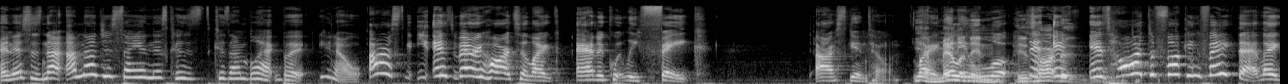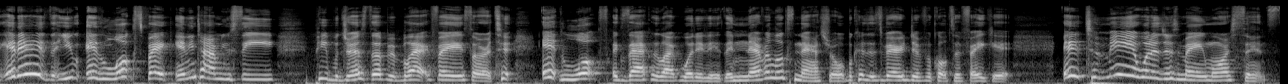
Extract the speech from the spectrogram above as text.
and this is not. I'm not just saying this because because I'm black, but you know, our it's very hard to like adequately fake our skin tone. Yeah, like, and it melanin Look, is it- hard it's, to- it's hard to fucking fake that. Like it is. You it looks fake. Anytime you see people dressed up in blackface or t- it looks exactly like what it is. It never looks natural because it's very difficult to fake it. It to me it would have just made more sense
